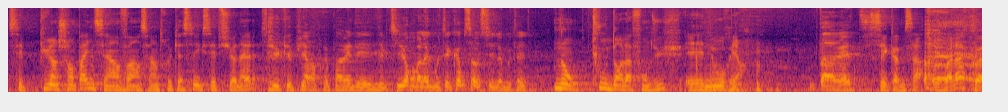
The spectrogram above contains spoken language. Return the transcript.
C'est plus un champagne, c'est un vin, c'est un truc assez exceptionnel. J'ai vu que Pierre a préparé des, des petits verres, on va la goûter comme ça aussi, la bouteille. Non, tout dans la fondue et nous rien. T'arrêtes. C'est comme ça. Et voilà quoi.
